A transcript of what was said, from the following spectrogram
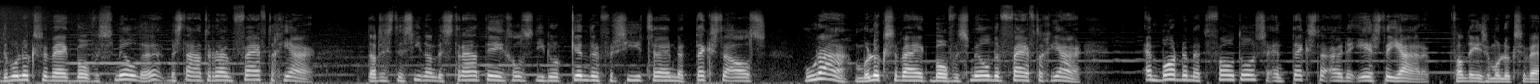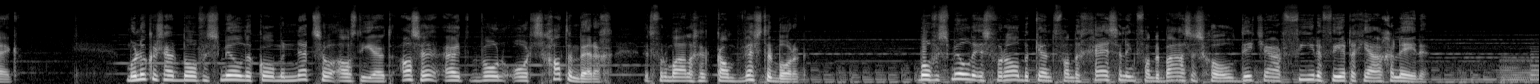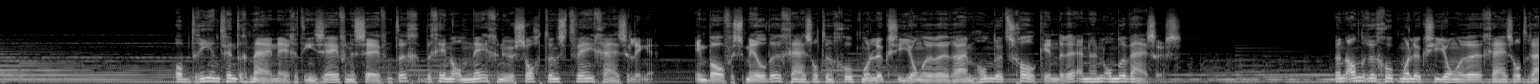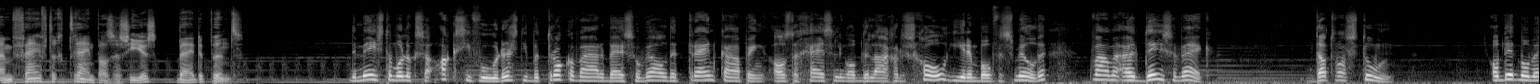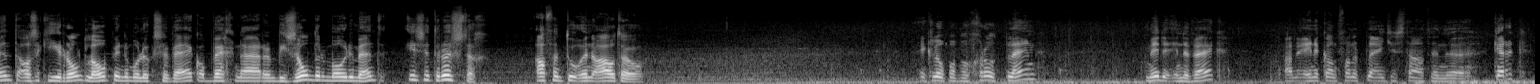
De Molukse wijk boven Smilde bestaat ruim 50 jaar. Dat is te zien aan de straattegels die door kinderen versierd zijn met teksten als Hoera, Molukse wijk boven Smilde 50 jaar. En borden met foto's en teksten uit de eerste jaren van deze Molukse wijk. Molukkers uit boven Smilde komen net zoals die uit Assen uit woonoord Schattenberg, het voormalige kamp Westerbork. Boven Smilde is vooral bekend van de gijzeling van de basisschool dit jaar 44 jaar geleden. Op 23 mei 1977 beginnen om 9 uur ochtends twee gijzelingen. In Bovensmilde gijzelt een groep Molukse jongeren ruim 100 schoolkinderen en hun onderwijzers. Een andere groep Molukse jongeren gijzelt ruim 50 treinpassagiers bij De Punt. De meeste Molukse actievoerders die betrokken waren bij zowel de treinkaping als de gijzeling op de lagere school hier in Bovensmilde kwamen uit deze wijk. Dat was toen. Op dit moment, als ik hier rondloop in de Molukse wijk op weg naar een bijzonder monument, is het rustig. Af en toe een auto. Ik loop op een groot plein, midden in de wijk. Aan de ene kant van het pleintje staat een uh, kerk,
